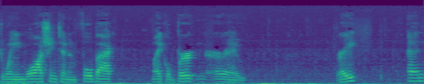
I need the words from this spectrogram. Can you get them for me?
Dwayne Washington, and fullback Michael Burton are out. Right? And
